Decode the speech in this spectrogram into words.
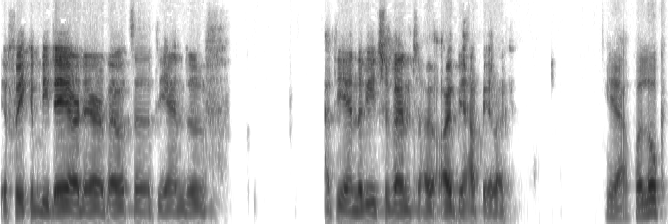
if we can be there or thereabouts at the end of at the end of each event, I, would be happy. Like, yeah. Well, look,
